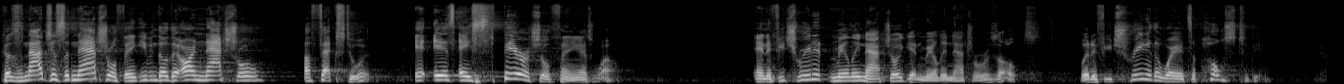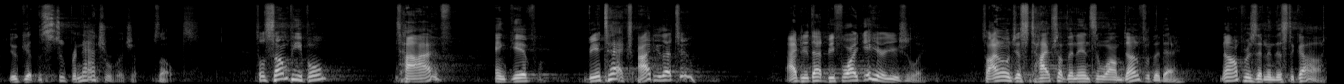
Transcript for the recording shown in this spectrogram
Because it's not just a natural thing, even though there are natural effects to it, it is a spiritual thing as well. And if you treat it merely natural, you get merely natural results. But if you treat it the way it's supposed to be, you'll get the supernatural results. So some people tithe and give via text. I do that too. I do that before I get here usually. So I don't just type something in and say, well, I'm done for the day. No, I'm presenting this to God.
